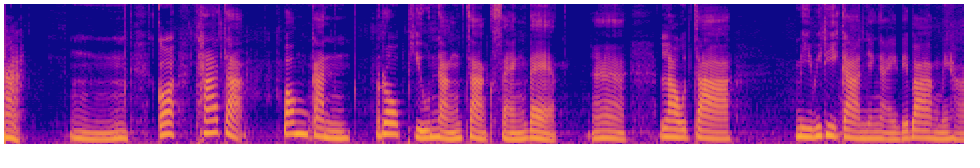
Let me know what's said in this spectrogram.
ค่ะ อืมก็ถ้าจะป้องกันโรคผิวหนังจากแสงแดดอ่าเราจะมีวิธีการยังไงได้บ้างไหมคะ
